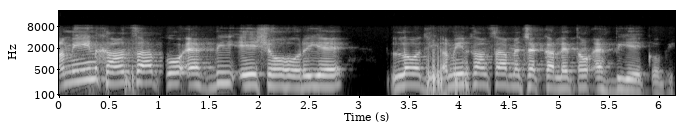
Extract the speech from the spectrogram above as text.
Amin Khan साहब को एफ़ बी ए शो हो रही है। लो जी, अमीन खान साहब, मैं चेक कर लेता हूँ एफ़ बी ए को भी।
